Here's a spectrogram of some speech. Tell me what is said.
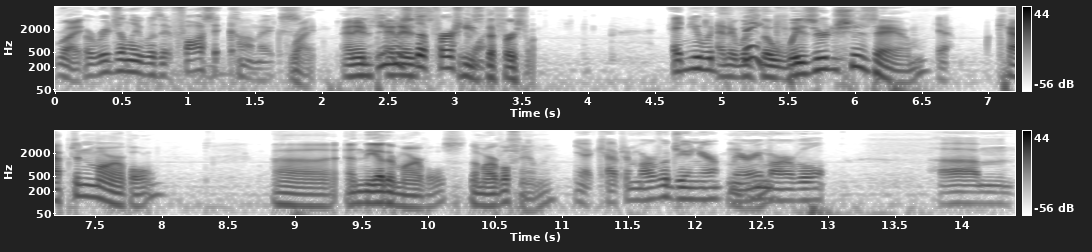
Right, originally was at Fawcett Comics. right, and it, He and was the first He's one. the first one, And you would and it think was the Wizard Shazam, Yeah. Captain Marvel, uh, and the other Marvels, the Marvel family. Yeah, Captain Marvel Jr., Mary Mm-hmm. Marvel. Um,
